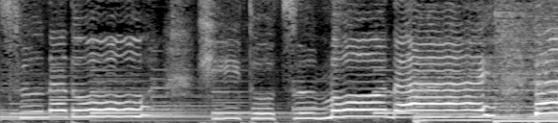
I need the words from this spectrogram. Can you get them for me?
つなど一つもない。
